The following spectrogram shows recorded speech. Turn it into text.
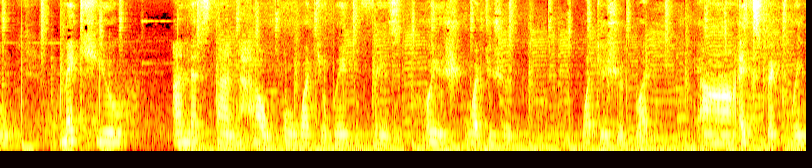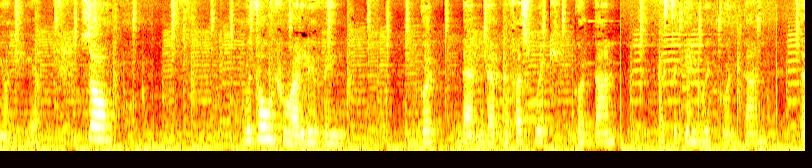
to make you understand how or what you're going to face or you what you should what you should what uh, expect when you're here so we thought we were living got done the, the first week got done the second week got done the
